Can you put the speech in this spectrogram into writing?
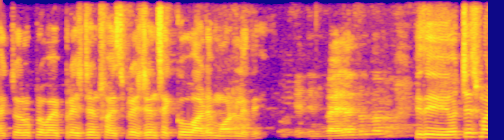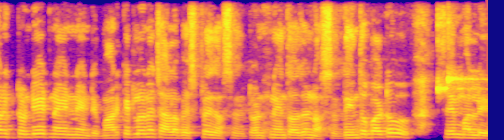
యాక్చువల్ ప్రెసిడెంట్స్ వైస్ ప్రెసిడెంట్స్ ఎక్కువ వాడే మోడల్ ఇది. ఇది వచ్చేసి మనకి ట్వంటీ ఎయిట్ నైన్ నైంటీ మార్కెట్లోనే చాలా బెస్ట్ ప్రైస్ వస్తుంది. ట్వంటీ నైన్ థౌసండ్ వస్తుంది. దీంతో పాటు సేమ్ మళ్ళీ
